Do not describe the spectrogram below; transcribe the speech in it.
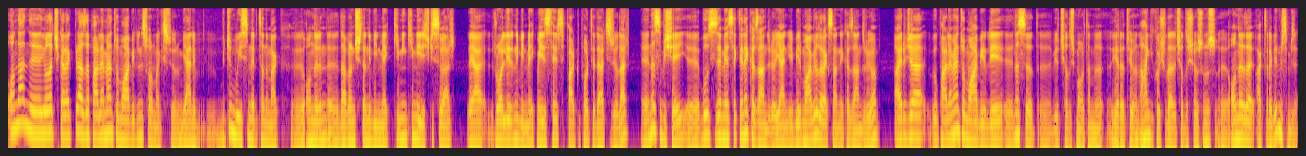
Ondan e, yola çıkarak biraz da parlamento muhabirliğini sormak istiyorum. Yani bütün bu isimleri tanımak, e, onların e, davranışlarını bilmek, kimin kimle ilişkisi var veya rollerini bilmek. Mecliste hepsi farklı portreler çiziyorlar. Nasıl bir şey? Bu size meslekte ne kazandırıyor? Yani bir muhabir olarak sana ne kazandırıyor? Ayrıca bu parlamento muhabirliği nasıl bir çalışma ortamı yaratıyor? Hangi koşullarda çalışıyorsunuz? Onları da aktarabilir misin bize?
